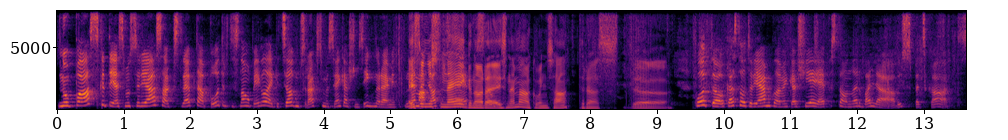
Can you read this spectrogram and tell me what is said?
Nu, paskaties, mums ir jāsāk strept tā putra. Tas nav pieklājīgi, ka cilvēks raksta, mēs vienkārši viņus ignorējam. Ja Es viņus neignorēju, es nemāku viņus atrast. Uh, Ko tev, kas tev tur jāmeklē? Vienkārši ieej e-pastā un var vaļā visus pēc kārtas.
